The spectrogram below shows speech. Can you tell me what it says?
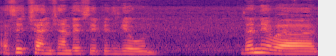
असे छान छान रेसिपीज घेऊन. धन्यवाद.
